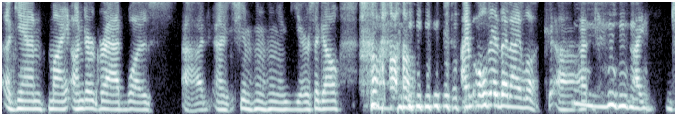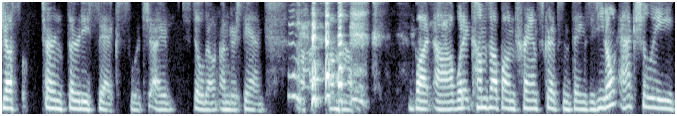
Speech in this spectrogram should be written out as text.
again, my undergrad was uh, uh, years ago. I'm older than I look. Uh, I just turned 36, which I still don't understand. uh, somehow. But uh, what it comes up on transcripts and things is you don't actually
